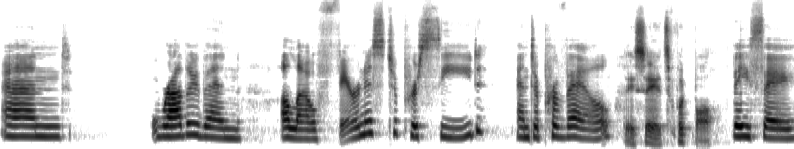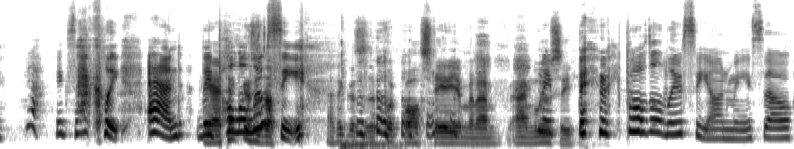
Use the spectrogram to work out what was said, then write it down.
And rather than allow fairness to proceed and to prevail, They say it's football. they say, yeah, exactly. And they Yeah, pull a is a- Lucy. I think this is a football stadium, and I'm I'm Lucy. They, they pulled a Lucy on me, so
